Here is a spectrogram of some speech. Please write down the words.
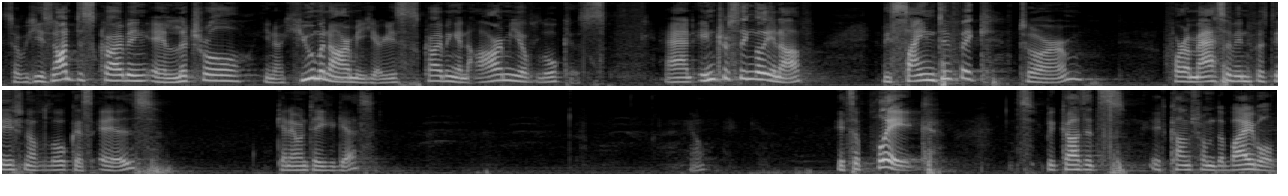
So he's not describing a literal, you know, human army here. He's describing an army of locusts. And interestingly enough, the scientific term for a massive infestation of locusts is can anyone take a guess? Know, it's a plague. It's because it's, it comes from the Bible.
